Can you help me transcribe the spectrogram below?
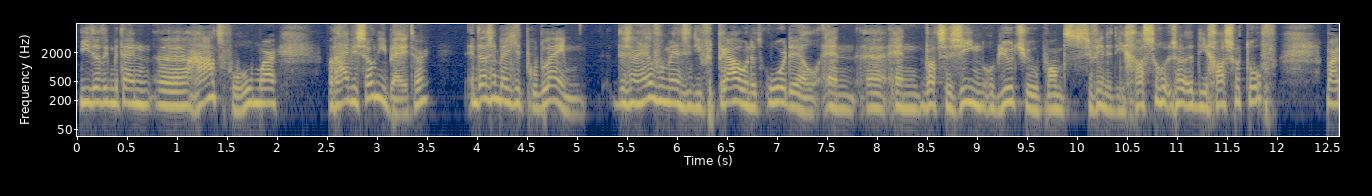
niet dat ik meteen haat voel, maar want hij wist zo niet beter. En dat is een beetje het probleem. Er zijn heel veel mensen die vertrouwen het oordeel en, en wat ze zien op YouTube, want ze vinden die gast, zo, die gast zo tof. Maar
